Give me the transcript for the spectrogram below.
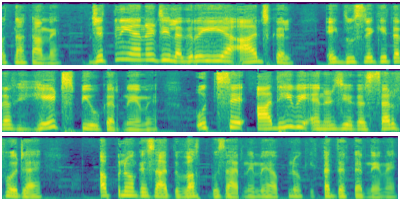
उतना काम है। जितनी एनर्जी लग रही है आजकल, एक दूसरे की तरफ़ हेट स्प्यू करने में, उससे आधी भी एनर्जी अगर सर्फ हो जाए, अपनों के साथ वक्त गुजारने में, अपनों की कदर करने में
